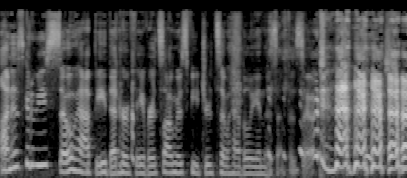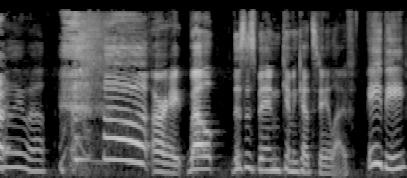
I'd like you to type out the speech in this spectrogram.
Anna's gonna be so happy that her favorite song was featured so heavily in this episode. really well. Ah, all right. Well, this has been Kim and Ket Stay Alive. Baby.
